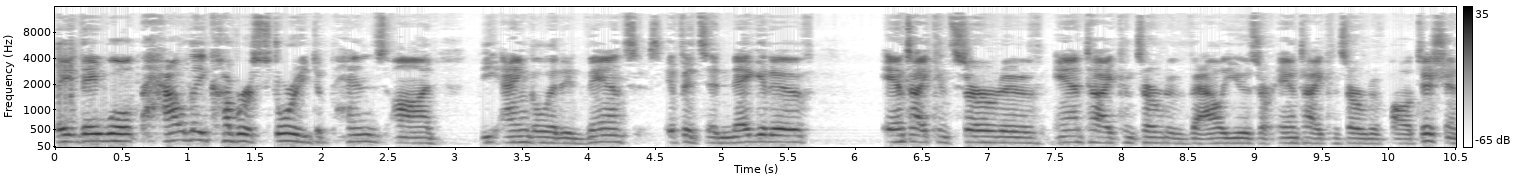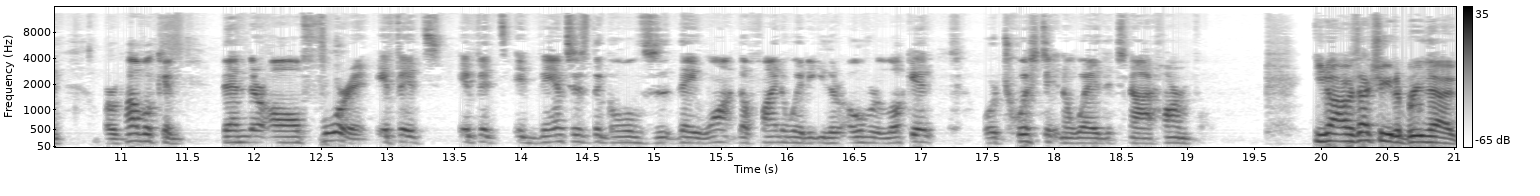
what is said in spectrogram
they they will how they cover a story depends on the angle it advances. If it's a negative anti-conservative, anti-conservative values or anti-conservative politician or Republican, then they're all for it. If it's if it advances the goals that they want, they'll find a way to either overlook it or twist it in a way that's not harmful. You know, I was actually going to bring that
